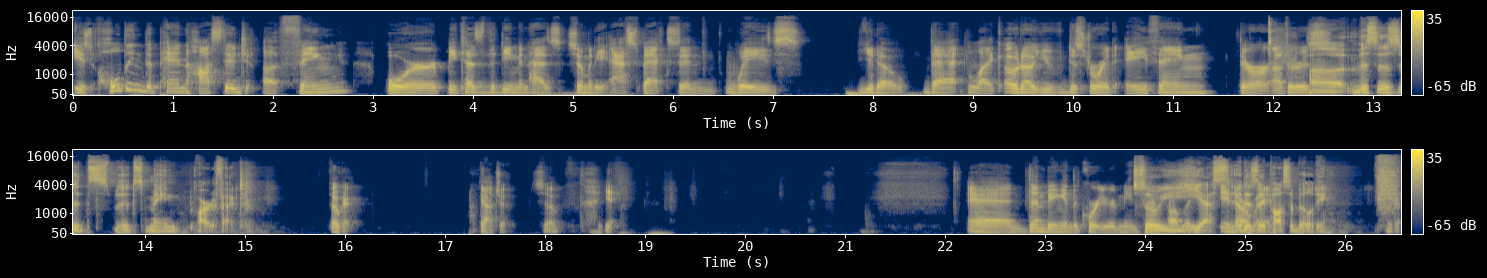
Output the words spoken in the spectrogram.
is holding the pen hostage a thing, or because the demon has so many aspects and ways, you know, that like, oh no, you've destroyed a thing. There are others. Uh, this is its its main artifact. okay, gotcha. So, yeah. And them being in the courtyard means So probably yes, it is a possibility. Okay.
